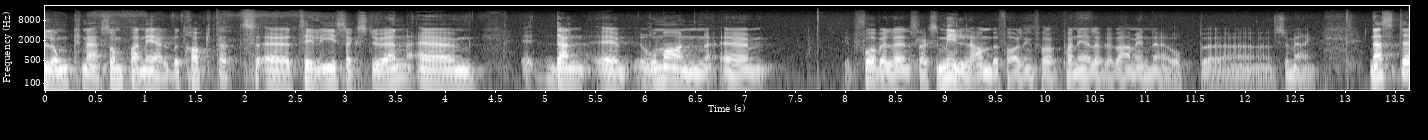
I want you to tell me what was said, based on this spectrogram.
lunkne som panel betraktet eh, til Isakstuen. Eh, den eh, romanen eh, får vel en slags mild anbefaling fra panelet ved hver min eh, oppsummering. Neste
